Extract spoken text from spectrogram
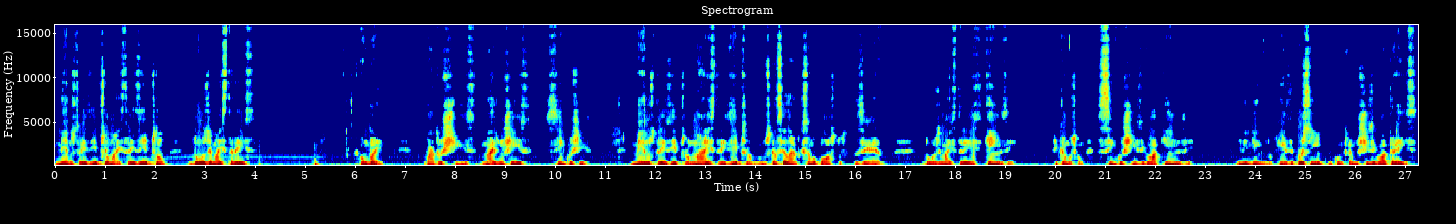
menos 3y mais 3y 12 mais 3. Acompanhe. 4x mais 1x, 5x. Menos 3y mais 3y, vamos cancelar, porque são opostos. 0. 12 mais 3, 15. Ficamos com 5x igual a 15. Dividindo 15 por 5, encontramos x igual a 3.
